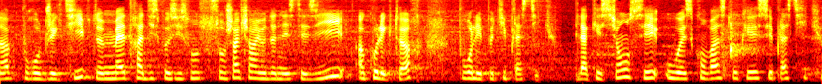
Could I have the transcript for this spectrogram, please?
a pour objectif de mettre à disposition sur chaque chariot d'anesthésie un collecteur pour les petits plastiques. La question, c'est où est-ce qu'on va stocker ces plastiques?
